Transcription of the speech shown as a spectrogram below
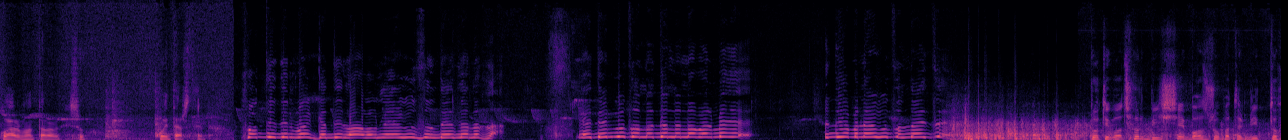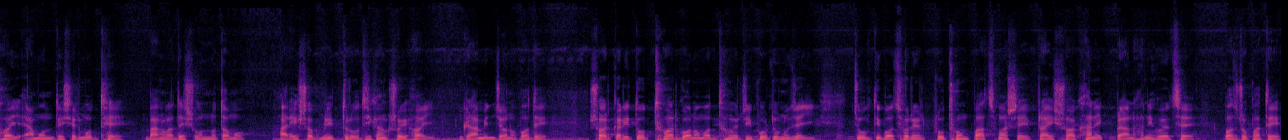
কোয়ার মতো আর কিছু কইতে আসছে না। প্রতিদিন পরীক্ষা দিলাম আমার মেয়ে গোসল দিয়ে জানে না এদিন গোসল দিলেন আমার মেয়ে গোসল দিয়েছে। প্রতি বছর বিশ্বে বজ্রপাতের মৃত্যু হয় এমন দেশের মধ্যে বাংলাদেশ অন্যতম। আর এসব মৃত্যুর অধিকাংশই হয় গ্রামীণ জনপদে। সরকারি তথ্য আর গণমাধ্যমের রিপোর্ট অনুযায়ী চলতি বছরের প্রথম পাঁচ মাসে প্রায় শখানেক প্রাণহানি হয়েছে বজ্রপাতে।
